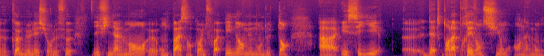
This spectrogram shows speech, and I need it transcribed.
euh, comme le lait sur le feu et finalement euh, on passe encore une fois énormément de temps à essayer euh, d'être dans la prévention en amont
